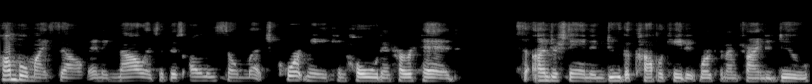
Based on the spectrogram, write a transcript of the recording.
humble myself and acknowledge that there's only so much Courtney can hold in her head to understand and do the complicated work that I'm trying to do.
